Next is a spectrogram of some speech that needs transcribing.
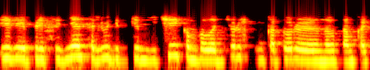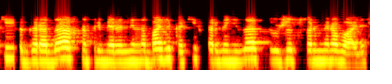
или присоединяются люди к тем ячейкам волонтерским, которые ну, там, в каких-то городах, например, или на базе каких-то организаций уже сформировались.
